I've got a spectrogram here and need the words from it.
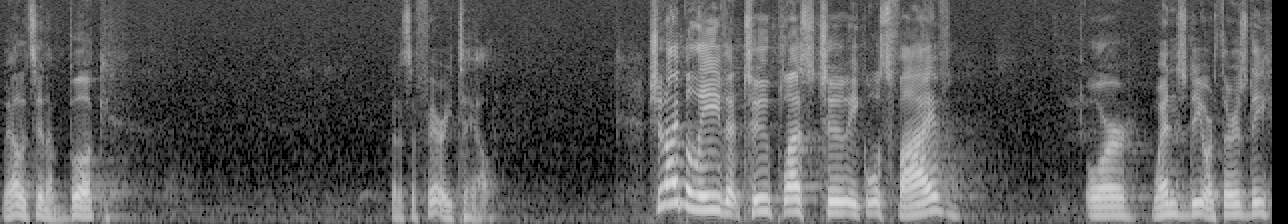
Well, it's in a book, but it's a fairy tale. Should I believe that 2 plus 2 equals 5? Or Wednesday or Thursday?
